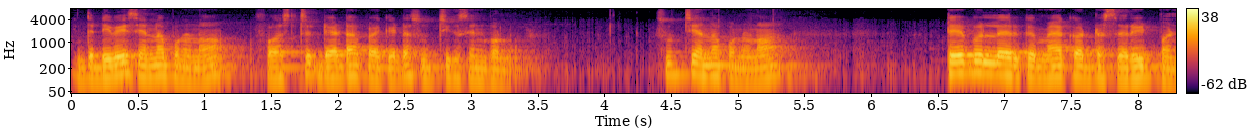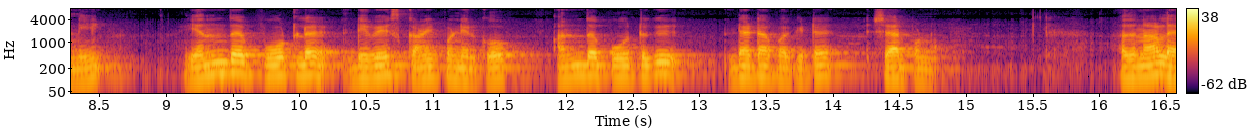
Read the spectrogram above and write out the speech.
இந்த டிவைஸ் என்ன பண்ணுன்னா ஃபஸ்ட்டு டேட்டா பேக்கெட்டை சுவிட்சுக்கு சென்ட் பண்ணும். சுவிட்ச் என்ன பண்ணுன்னா டேபிளில் இருக்க மேக் அட்ரஸை ரீட் பண்ணி எந்த போர்ட்டில் டிவைஸ் கனெக்ட் பண்ணியிருக்கோ அந்த போர்ட்டுக்கு டேட்டா பாக்கெட்டை ஷேர் பண்ணும். அதனால்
